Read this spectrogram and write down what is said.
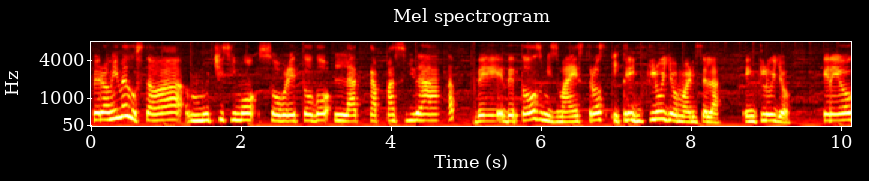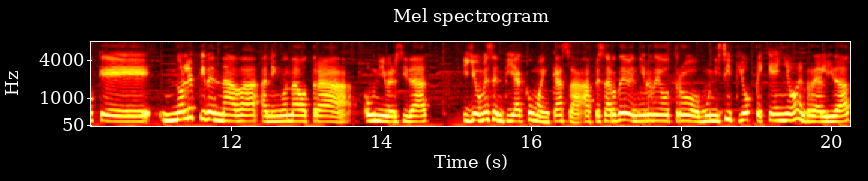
pero a mí me gustaba muchísimo sobre todo la capacidad de, de todos mis maestros y te incluyo, Marisela, incluyo. Creo que no le piden nada a ninguna otra universidad y yo me sentía como en casa, a pesar de venir de otro municipio pequeño en realidad,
